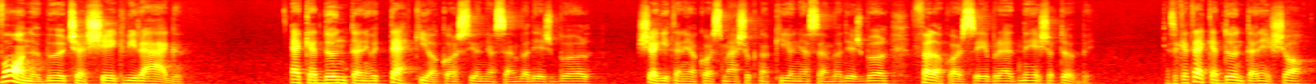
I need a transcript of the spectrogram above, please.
van bölcsesség, virág. El kell dönteni, hogy te ki akarsz jönni a szenvedésből, segíteni akarsz másoknak kijönni a szenvedésből, fel akarsz ébredni, és a többi. Ezeket el kell dönteni, és a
